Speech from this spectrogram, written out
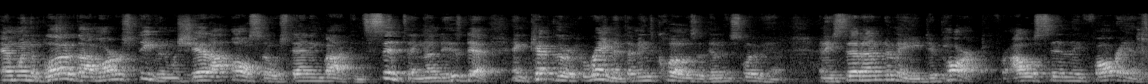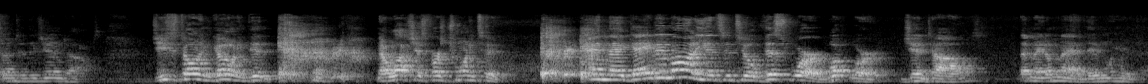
And when the blood of thy martyr Stephen was shed, I also was standing by, consenting unto his death, and kept the raiment, that means clothes, of them that slew him. And he said unto me, Depart, for I will send thee far hence unto the Gentiles. Jesus told him, Go, and he didn't. now watch this, verse 22. And they gave him audience until this word. What word? Gentiles. That made them mad. They didn't want to hear that.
